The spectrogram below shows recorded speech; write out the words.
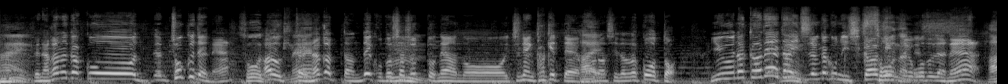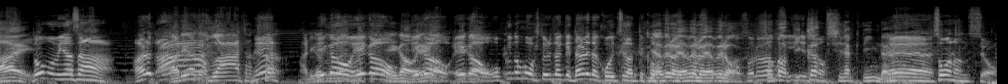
はい。でなかなかこう直でねですね。会う機会なかったんで今年はちょっとね、あのー、1年かけて回らせていただこうという中で、第1弾がこの石川県ということでね、はい。どうも皆さんありがとうありがとう。うわー、たくね笑顔笑顔笑顔笑顔笑顔。奥の方一人だけ誰だこいつらって顔やめろやめろ。やめろ。それはそこはピックアップしなくていいんだよ。ええそうなんですよ。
